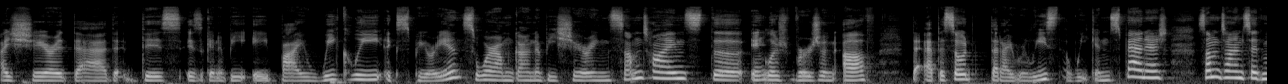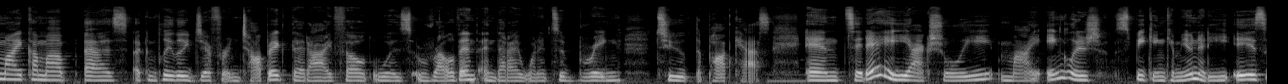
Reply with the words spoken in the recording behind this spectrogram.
I shared that this is going to be a bi weekly experience where I'm going to be sharing sometimes the English version of the episode that I released a week in Spanish. Sometimes it might come up as a completely different topic that I felt was relevant and that I wanted to bring to the podcast. And today, actually, my English speaking community is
